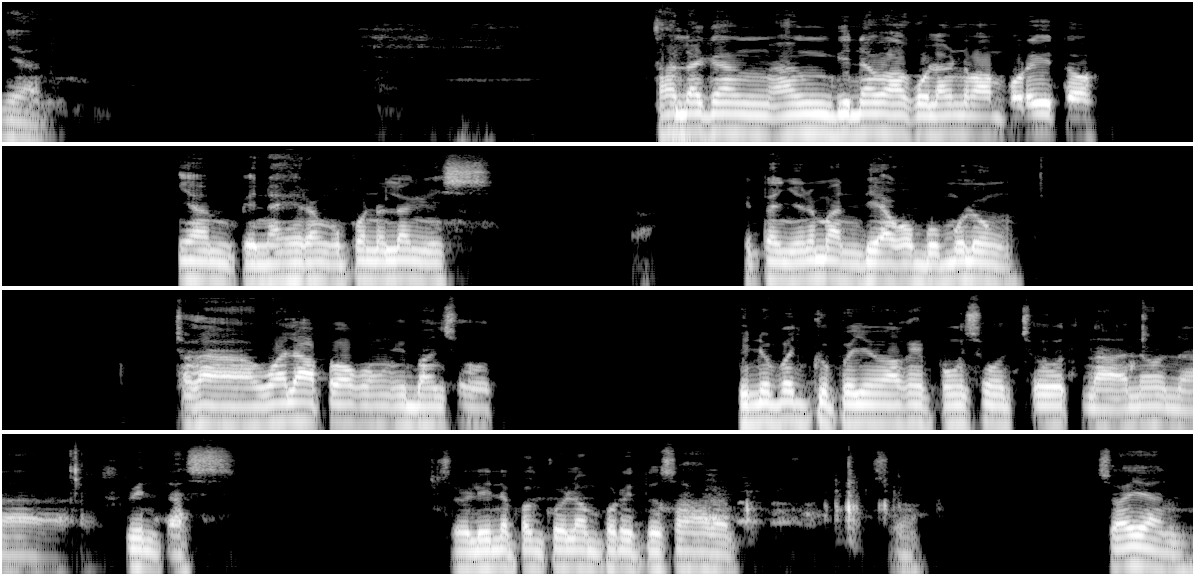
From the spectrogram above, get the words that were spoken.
Yan. Talagang ang ginawa ko lang naman po rito, yan, pinahiram ko po na langis. Kita nyo naman, hindi ako bumulong. Tsaka wala po akong ibang suot. Pinubad ko po yung aking pong suot-suot na ano na kwintas. So, linapag ko lang po rito sa harap. So, so ayan.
